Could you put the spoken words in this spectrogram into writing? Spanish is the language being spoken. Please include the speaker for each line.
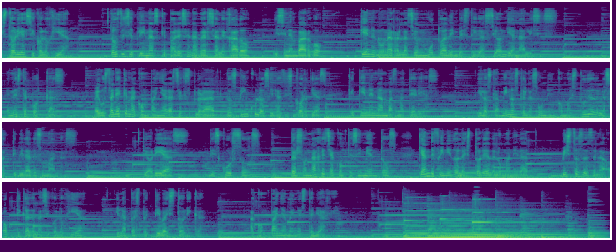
Speaker 1: Historia y psicología, dos disciplinas que parecen haberse alejado y sin embargo tienen una relación mutua de investigación y análisis. En este podcast me gustaría que me acompañaras a explorar los vínculos y las discordias que tienen ambas materias y los caminos que las unen como estudio de las actividades humanas. Teorías, discursos, personajes y acontecimientos que han definido la historia de la humanidad vistos desde la óptica de la psicología y la perspectiva histórica. Acompáñame en este viaje.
